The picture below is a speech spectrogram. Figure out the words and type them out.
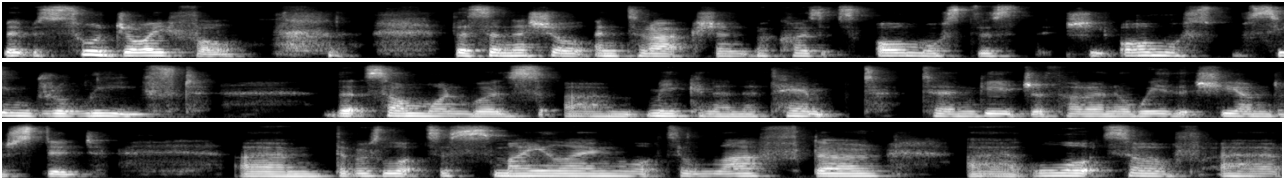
it was so joyful this initial interaction because it's almost as she almost seemed relieved that someone was um, making an attempt to engage with her in a way that she understood. Um, there was lots of smiling, lots of laughter, uh, lots of uh,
